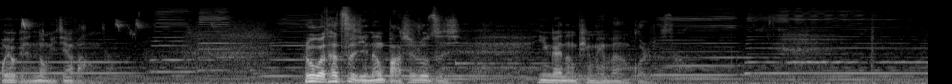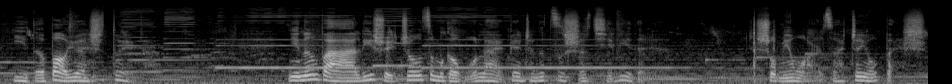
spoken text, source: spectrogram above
我又给他弄一间房子。如果他自己能把持住自己，应该能平平稳稳过日子。以德报怨是对的。你能把李水洲这么个无赖变成个自食其力的人，说明我儿子还真有本事。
